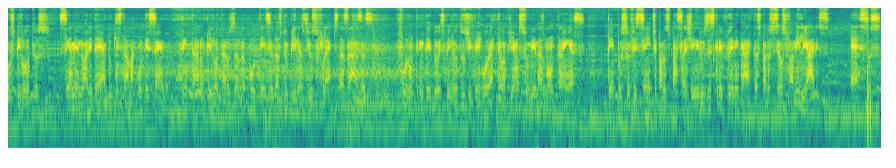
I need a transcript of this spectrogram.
Os pilotos, sem a menor ideia do que estava acontecendo, tentaram pilotar usando a potência das turbinas e os flaps das asas. Foram 32 minutos de terror até o avião sumir nas montanhas. Tempo suficiente para os passageiros escreverem cartas para os seus familiares. Essas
